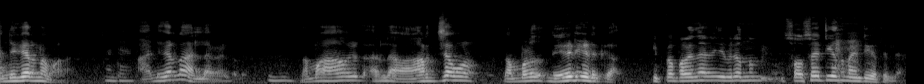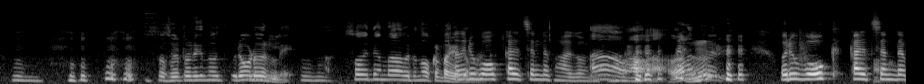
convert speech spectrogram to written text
അനുകരണമാണ്. അനുകരണം അല്ല വേണ്ടത്. നമ്മ നമ്മൾ ആ ഒരു അല്ല ആർജവം നമ്മൾ നേടിയെടുക്കുക. ഇപ്പം പറയുന്ന ഇവരൊന്നും സൊസൈറ്റി ഒന്നും മൈൻഡ് ചെയ്യത്തില്ല. സൊസൈറ്റി വിളിക്കുന്ന ഒരുപാട് പേരില്ലേ. സൊസൈറ്റി എന്താ അവർ നോക്കട്ടെ അതൊരു എന്നുള്ളത്. വോക്ക് കൾച്ചറിന്റെ ഭാഗമാണ് ഒരു വോക്ക് കൾച്ചറിന്റെ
